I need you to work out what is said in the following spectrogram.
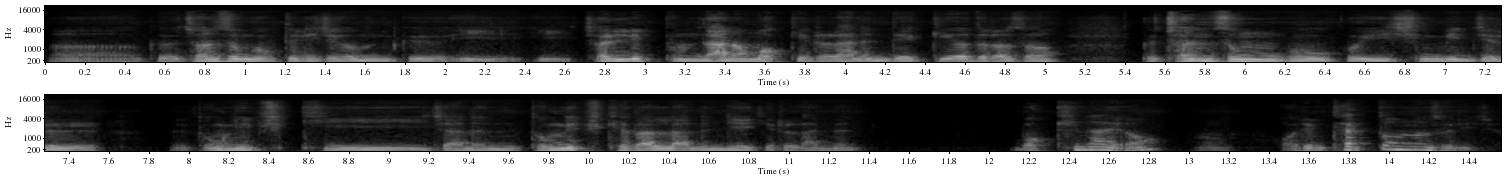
어, 그 전승국들이 지금 그 이, 이 전리품 나눠 먹기를 하는데 끼어들어서 그 전승국의 식민지를 독립시키자는 독립시켜달라는 얘기를 하면 먹히나요? 어, 어림 택도 없는 소리죠.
